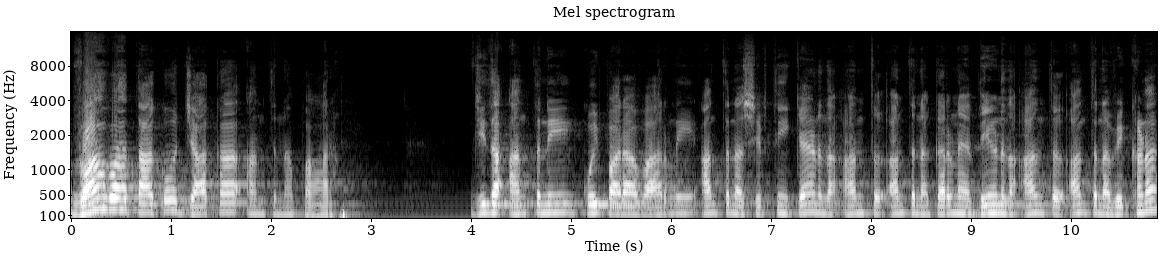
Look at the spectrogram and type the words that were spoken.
ਵਾਹ ਵਾਹ ਤਾਕੋ ਜਾਕਾ ਅੰਤ ਨਾ ਪਾਰ ਜਿਹਦਾ ਅੰਤ ਨਹੀਂ, ਕੋਈ ਪਾਰਾਵਾਰ ਨਹੀਂ, ਅੰਤ ਨਾ ਸਿਫਤੀ, ਕਹਿਣ ਦਾ ਅੰਤ ਅੰਤ ਨਾ ਕਰਨਾ, ਦੇਣ ਦਾ ਅੰਤ ਅੰਤ ਨਾ ਵੇਖਣ,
